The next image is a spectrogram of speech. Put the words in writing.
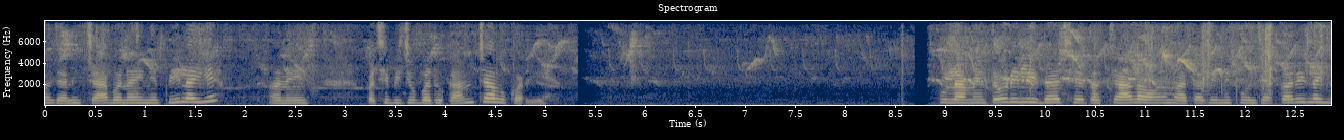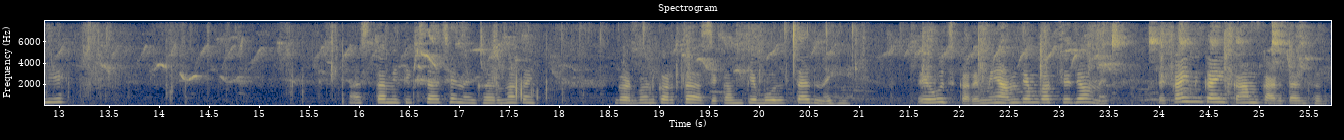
મજાની ચા બનાવીને પી લઈએ. અને પછી બીજું બધું કામ ચાલુ કરીએ. ફૂલા મેં તોડી લીધા છે, તો ચાલો હવે માતાજીની પૂજા કરી લઈએ. આસ્થાની ટીક્ષા છે ને, ઘરમાં કંઈ ગડબડ કરતા હશે, કેમ કે બોલતા જ નહીં. એવું જ કરે. મેં આમ તેમ કશે જાઉં ને, તે કંઈ ને કંઈ કામ કાઢતા જ હોય.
